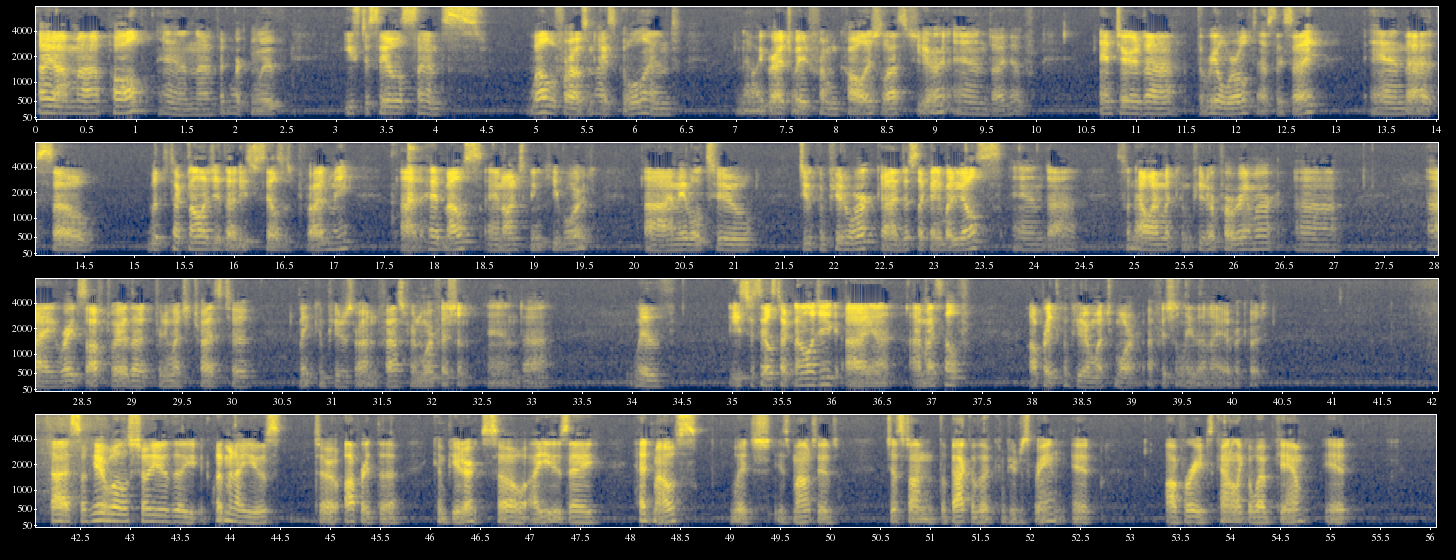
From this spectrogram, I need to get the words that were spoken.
Hi, I'm uh, Paul, and I've been working with Easterseals since well before I was in high school, and now I graduated from college last year, and I have entered uh, the real world, as they say. And uh, so, with the technology that Easterseals has provided me, uh, the head mouse and on-screen keyboard, uh, I'm able to do computer work uh, just like anybody else, and so now I'm a computer programmer. I write software that pretty much tries to make computers run faster and more efficient. And uh, with Easterseals technology, I, uh, I myself operate the computer much more efficiently than I ever could. Uh, so here we'll show you the equipment I use to operate the computer. So I use a head mouse, which is mounted just on the back of the computer screen. It operates kind of like a webcam. It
